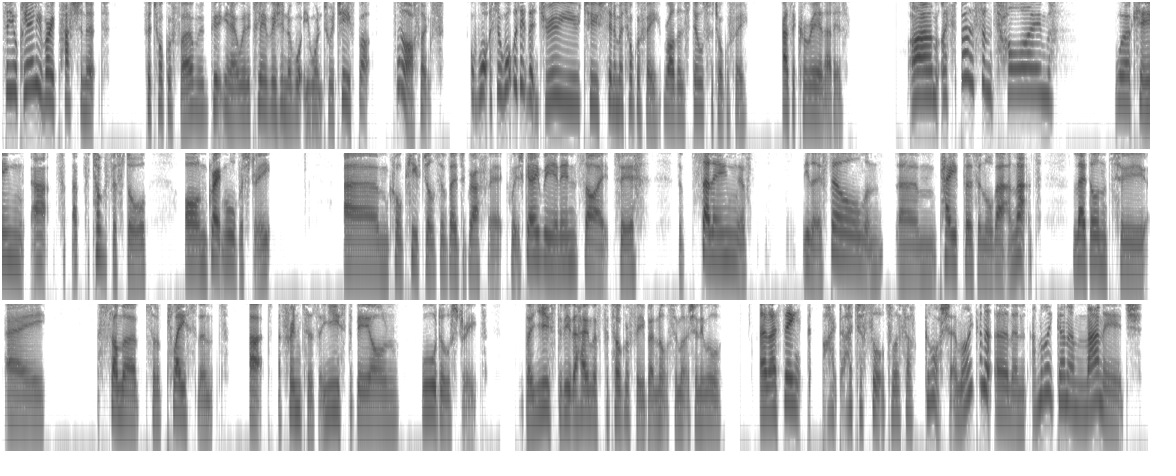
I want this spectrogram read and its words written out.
So you're clearly a very passionate photographer, with you know, with a clear vision of what you want to achieve. But oh, thanks. What? So what was it that drew you to cinematography rather than stills photography as a career? That is. Um, I spent some time working at a photography store on Great Marlborough Street um, called Keith Johnson Photographic, which gave me an insight to the selling of, you know, film and um, papers and all that. And that led on to a summer sort of placement at a printer's that used to be on Wardour Street. That used to be the home of photography, but not so much anymore. And I think I, I just thought to myself, gosh, am I going to earn an, am I going to manage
